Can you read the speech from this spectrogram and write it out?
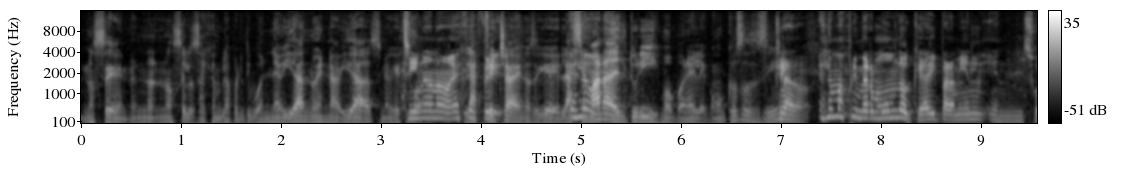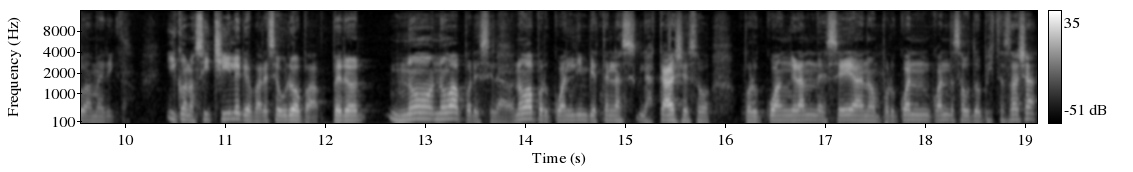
no sé, no, no sé los ejemplos, pero tipo, Navidad no es Navidad, sino que es Sí, tipo, no, no, es la fecha de no sé qué, la lo- semana del turismo, ponele, como cosas así. Claro, es lo más primer mundo que hay para mí en, en Sudamérica. Y conocí Chile, que parece Europa, pero no, no va por ese lado. No va por cuán limpias estén las, las calles o por cuán grandes sean o por cuán, cuántas autopistas haya,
